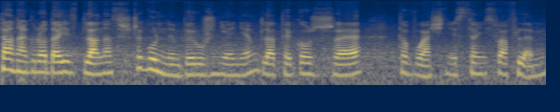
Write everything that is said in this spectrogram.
Ta nagroda jest dla nas szczególnym wyróżnieniem, dlatego że to właśnie Stanisław Lem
